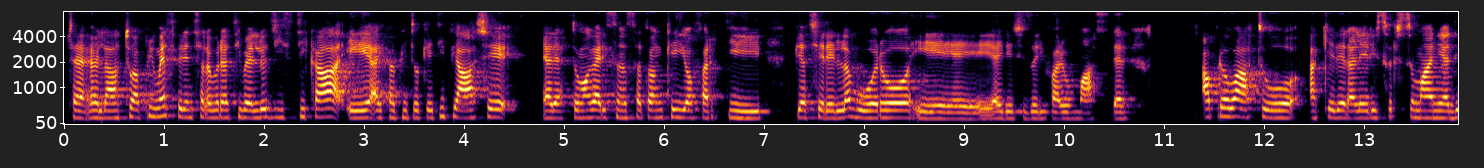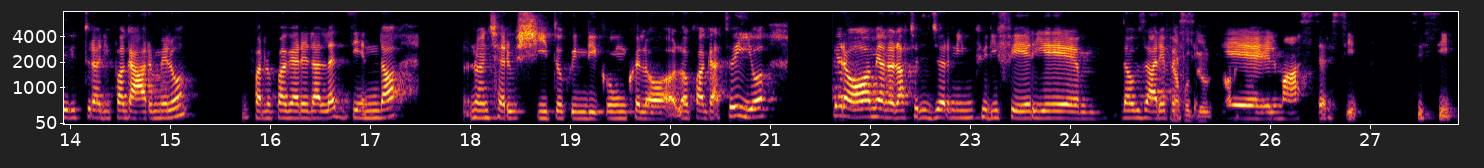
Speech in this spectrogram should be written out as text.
cioè, la tua prima esperienza lavorativa in logistica e hai capito che ti piace e ha detto magari sono stato anche io a farti piacere il lavoro e hai deciso di fare un master. Ha provato a chiedere alle risorse umane addirittura di pagarmelo, di farlo pagare dall'azienda, non ci è riuscito, quindi comunque l'ho, l'ho pagato io, però mi hanno dato dei giorni in più di ferie mm, da usare per seguire il master, sì. Sì, sì.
